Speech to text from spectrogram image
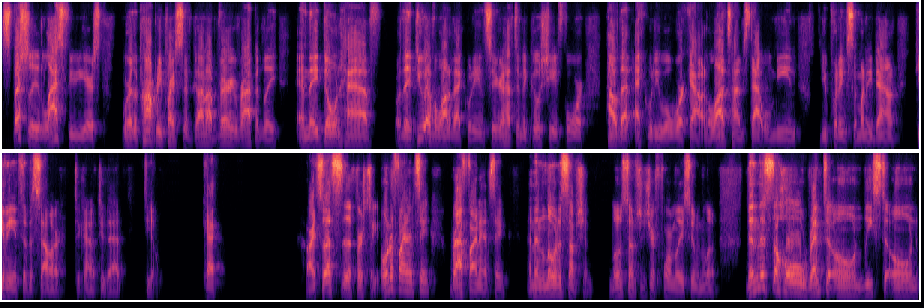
especially the last few years, where the property prices have gone up very rapidly and they don't have or they do have a lot of equity. And so you're going to have to negotiate for how that equity will work out. And a lot of times that will mean you putting some money down, giving it to the seller to kind of do that deal. Okay. All right. So that's the first thing owner financing, wrap financing, and then loan assumption. Loan assumptions you're formally assuming loan. Then there's the whole rent to own, lease to own,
